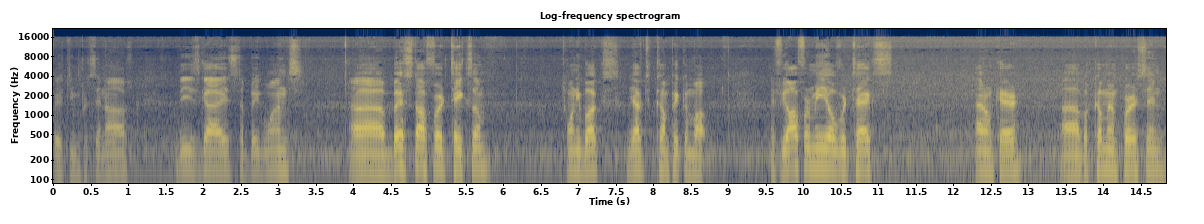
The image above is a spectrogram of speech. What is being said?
15% off. These guys, the big ones. Uh, best offer takes them. 20 bucks. You have to come pick them up. If you offer me over text, I don't care. Uh, but come in person,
